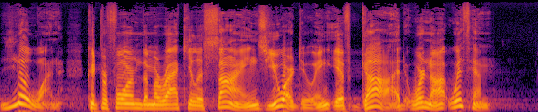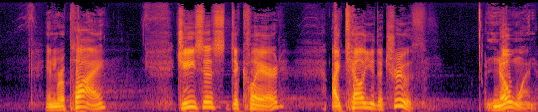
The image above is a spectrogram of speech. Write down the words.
no one could perform the miraculous signs you are doing if God were not with him. In reply, Jesus declared, I tell you the truth. No one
